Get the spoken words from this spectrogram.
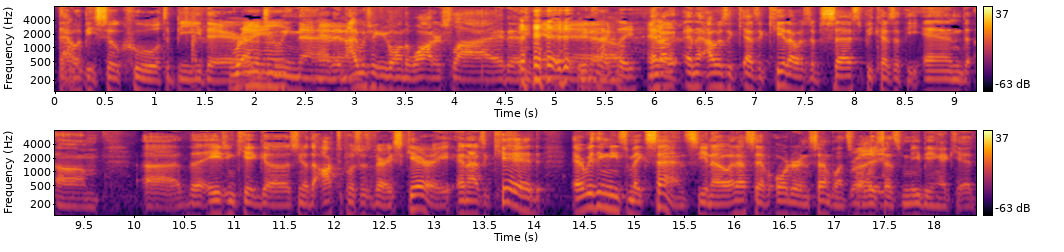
That would be so cool to be there Right. Mm-hmm. doing that, Yeah. and I wish I could go on the water slide. And you know. exactly. And I and I was a, as a kid, I was obsessed because at the end, um, uh, the Asian kid goes, you know, the octopus was very scary, and as a kid, everything needs to make sense. You know, it has to have order and semblance. Or at least Right. that's me being a kid.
